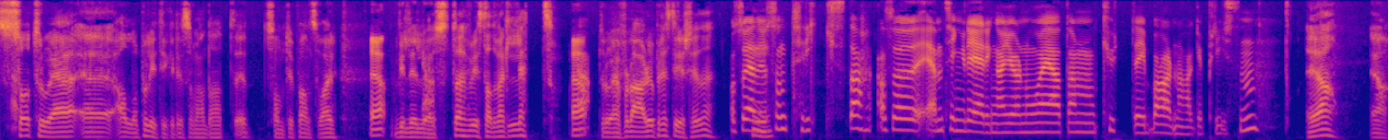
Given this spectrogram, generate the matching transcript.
så tror jeg eh, alle politikere som hadde hatt et sånn type ansvar, Ja. ville løst det hvis det hadde vært lett. Ja. Tror jeg, For da er det jo prestisje i det. Og så er det jo Mm. sånn triks, da. Altså, en ting regjeringa gjør nå, er at de kutter i barnehageprisen. Ja. ja.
